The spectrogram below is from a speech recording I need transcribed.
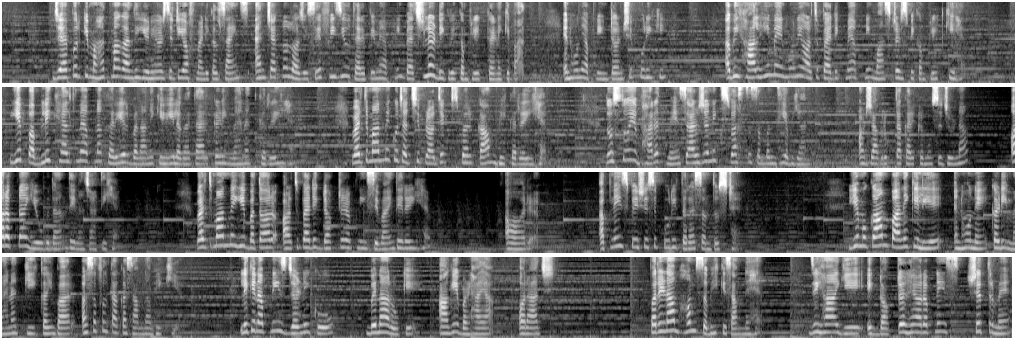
जयपुर की Mahatma Gandhi university of medical science and technology से फिजियोथेरेपी में अपनी बैचलर डिग्री कंप्लीट करने के बाद इन्होंने अपनी इंटर्नशिप पूरी की। अभी हाल ही में इन्होंने ऑर्थोपेडिक में अपनी मास्टर्स भी कंप्लीट की है। ये पब्लिक हेल्थ में अपना करियर बनाने के लिए लगातार कड़ी मेहनत कर रही है। वर्तमान में कुछ अच्छे प्रोजेक्ट्स पर काम भी कर रही है। दोस्तों, ये भारत में सार्वजनिक स्वास्थ्य संबंधी अभियान और जागरूकता कार्यक्रमों से जुड़ना और अपना योगदान देना चाहती है। वर्तमान में ये बतौर ऑर्थोपेडिक डॉक्टर अपनी सेवाएँ दे रही है और अपने इस पेशे से पूरी तरह संतुष्ट हैं। ये मुकाम पाने के लिए इन्होंने कड़ी मेहनत की, कई बार असफलता का सामना भी किया। लेकिन अपनी इस जर्नी को बिना रोके आगे बढ़ाया और आज परिणाम हम सभी के सामने हैं। जी हाँ ये एक डॉक्टर है और अपने इस क्षेत्र में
